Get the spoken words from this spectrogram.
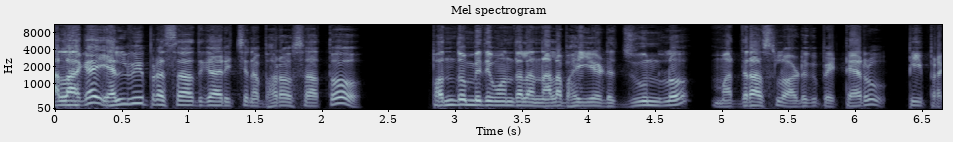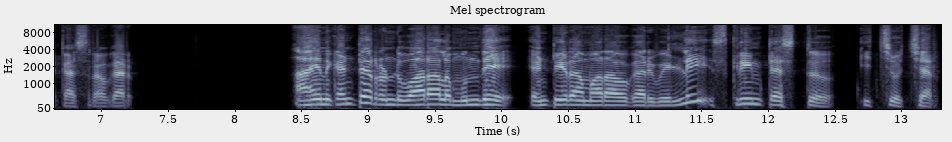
అలాగా ఎల్వి ప్రసాద్ గారిచ్చిన భరోసాతో పంతొమ్మిది వందల నలభై ఏడు జూన్లో మద్రాసులో అడుగుపెట్టారు టి ప్రకాశ్రావు గారు. ఆయనకంటే రెండు వారాల ముందే ఎన్టీ రామారావు గారు వెళ్ళి స్క్రీన్ టెస్ట్ ఇచ్చి వచ్చారు.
